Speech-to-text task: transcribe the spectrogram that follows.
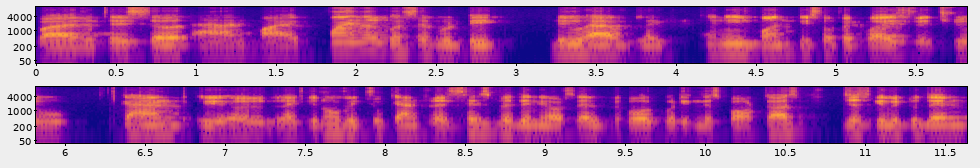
by Ritesh sir. And my final question would be: Do you have like any one piece of advice which you can't uh, like you know which you can't resist within yourself before putting this podcast? Just give it to them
